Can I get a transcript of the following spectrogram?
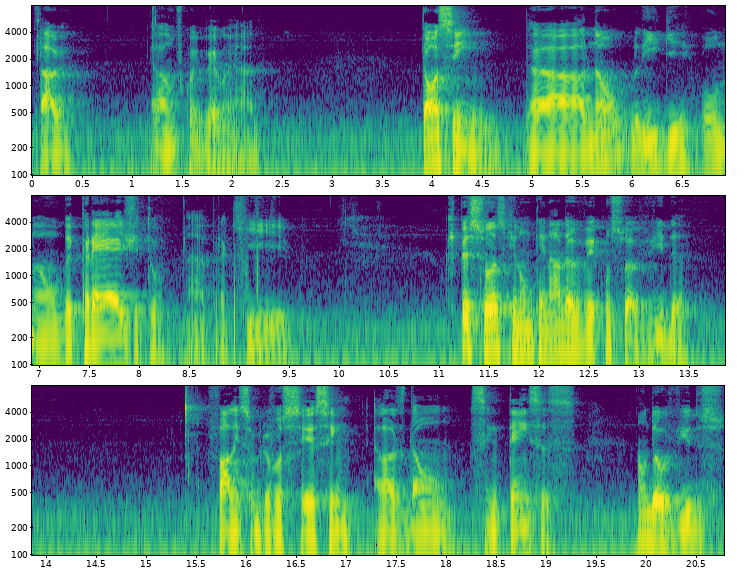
sabe? Ela não ficou envergonhada. Então, assim, uh, não ligue ou não dê crédito né, para que, que pessoas que não têm nada a ver com sua vida falem sobre você, sim, elas dão sentenças, não dê ouvidos.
